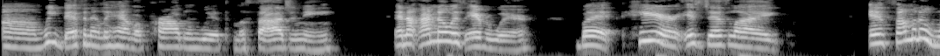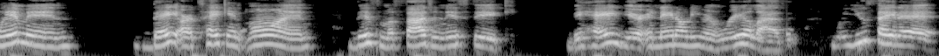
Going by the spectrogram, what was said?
Um, we definitely have a problem with misogyny. And I, I know it's everywhere. But here it's just like and some of the women they are taking on this misogynistic behavior and they don't even realize it. When you say that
